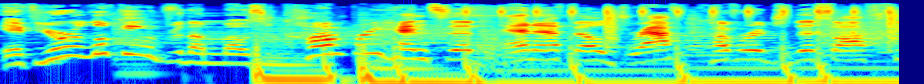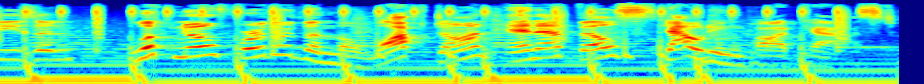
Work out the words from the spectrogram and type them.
If you're looking for the most comprehensive NFL draft coverage this offseason, look no further than the Locked On NFL Scouting Podcast.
